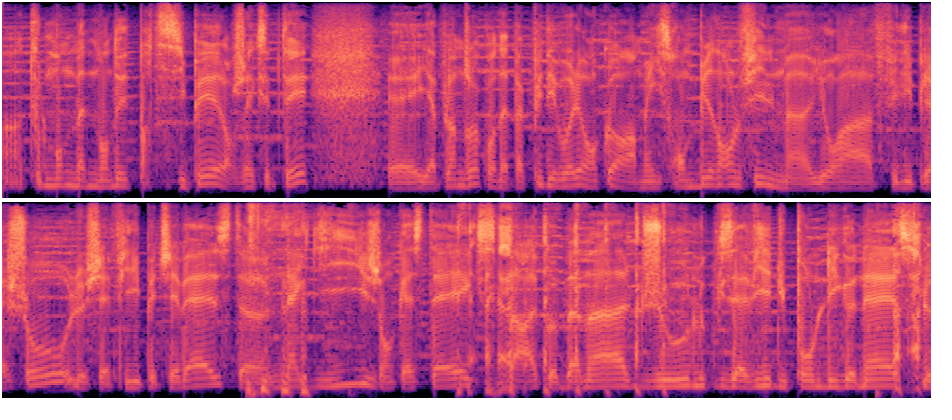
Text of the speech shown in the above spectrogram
hein. Tout le monde m'a demandé de participer, alors j'ai accepté. Il y a plein de gens qu'on n'a pas pu dévoiler encore, hein, mais ils seront bien dans le film. Il y aura Philippe Lachaud, le chef Philippe Etchebest, euh, Nagui, Jean Castex, Barack Obama, Jules, Xavier Dupont de Ligonnès, le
